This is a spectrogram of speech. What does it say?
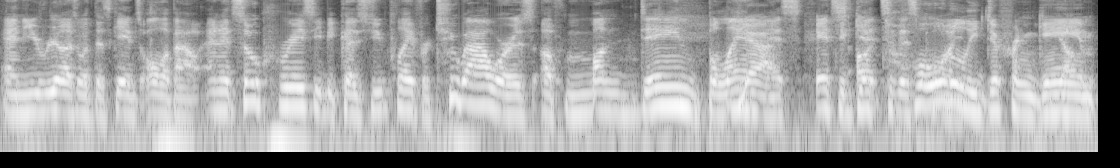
and you realize what this game's all about, and it's so crazy because you play for two hours of mundane blandness it's to get a to this totally point. different game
